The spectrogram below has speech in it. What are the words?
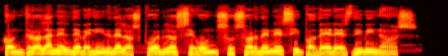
Controlan el devenir de los pueblos según sus órdenes y poderes divinos.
